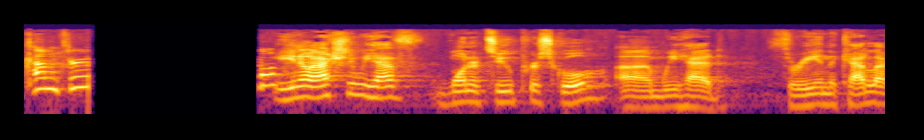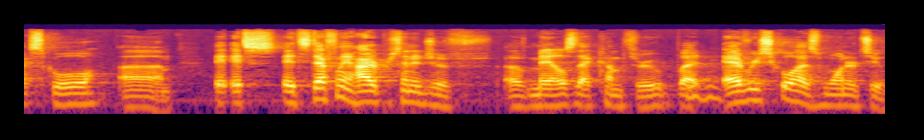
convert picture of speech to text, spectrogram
come through. You know, actually, we have one or two per school. Um, we had three in the Cadillac school. Um, it's it's definitely a higher percentage of, of males that come through, but Mm-hmm. every school has one or two.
